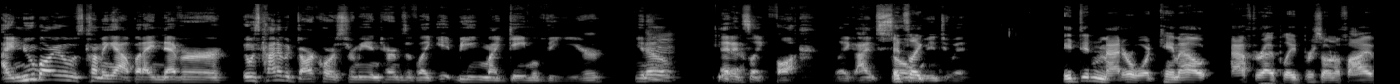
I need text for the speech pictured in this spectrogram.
I knew Mario was coming out, but I never. It was kind of a dark horse for me in terms of like it being my game of the year, you know. Mhm. And it's like fuck, like I'm so It's like- into it. It didn't matter what came out after I played Persona 5.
